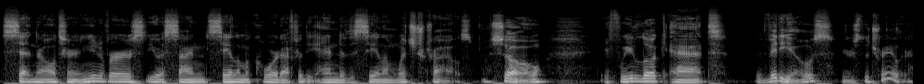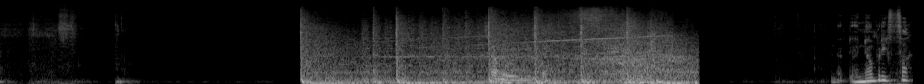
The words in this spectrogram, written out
Set in an alternate universe, U.S. signed Salem Accord after the end of the Salem witch trials. So, if we look at the videos, here's the trailer. Tell me what you think. No, nobody fuck.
